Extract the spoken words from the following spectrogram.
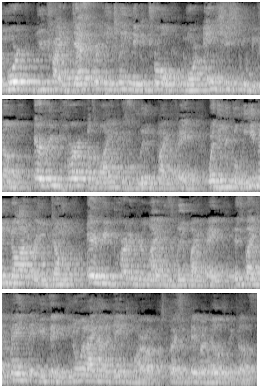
The more you try to desperately cling to control, the more anxious you will become. Every part of life is lived by faith. Whether you believe in God or you don't, every part of your life is lived by faith. It's by faith that you think, you know what, I have a date tomorrow, so I should pay my bills because,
